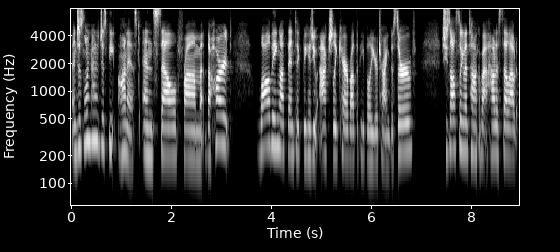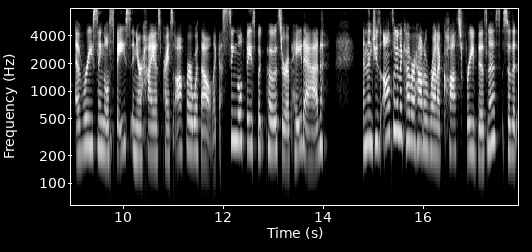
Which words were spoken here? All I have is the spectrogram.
and just learn how to just be honest and sell from the heart while being authentic because you actually care about the people you're trying to serve. She's also going to talk about how to sell out every single space in your highest price offer without like a single Facebook post or a paid ad. And then she's also going to cover how to run a cost free business so that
